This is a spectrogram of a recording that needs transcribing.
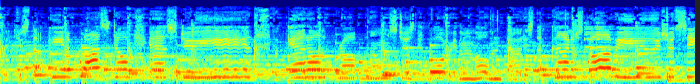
But you're stuck in a blast of yesteryear It's that kind of story you should see?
